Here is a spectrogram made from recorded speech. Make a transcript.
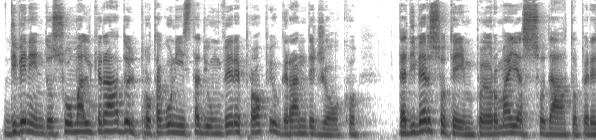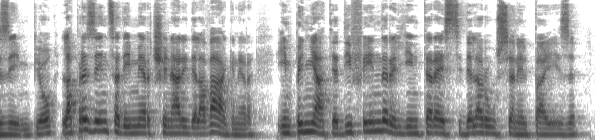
divenendo suo malgrado il protagonista di un vero e proprio grande gioco. Da diverso tempo è ormai assodato, per esempio, la presenza dei mercenari della Wagner, impegnati a difendere gli interessi della Russia nel paese.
